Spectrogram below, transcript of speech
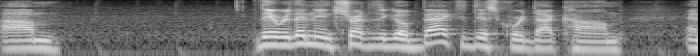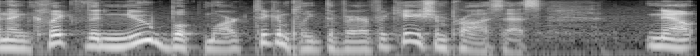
Um, they were then instructed to go back to discord.com and then click the new bookmark to complete the verification process. Now,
